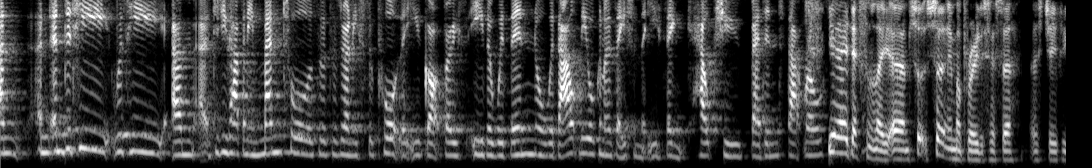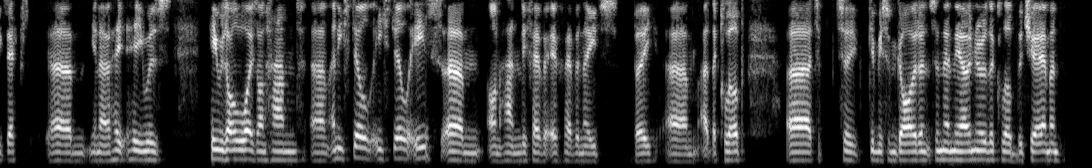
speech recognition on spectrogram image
And, and and did he was he um, did you have any mentors was there any support that you got both either within or without the organisation that you think helps you bed into that role? Yeah, definitely. Um, so, certainly, my predecessor as chief exec, um, you know, he, he was he was always on hand, um, and he still he still is um, on hand if ever if ever needs be um, at the club. Uh, to, to give me some guidance, and then the owner of the club, the chairman,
